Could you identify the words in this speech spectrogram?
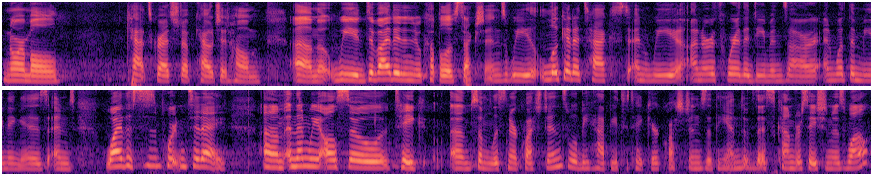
normal cat scratched up couch at home, um, we divide it into a couple of sections. We look at a text and we unearth where the demons are and what the meaning is and why this is important today. Um, and then we also take um, some listener questions. We'll be happy to take your questions at the end of this conversation as well.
